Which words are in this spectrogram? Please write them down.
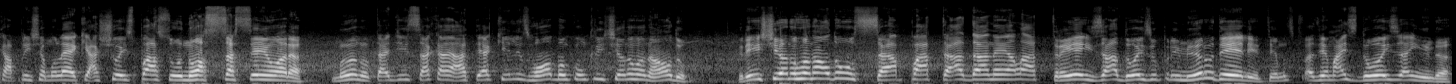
Capricha, moleque. Achou espaço. Nossa senhora. Mano, tá de saca. Até aqui eles roubam com o Cristiano Ronaldo. Cristiano Ronaldo, sapatada nela. 3 a 2 o primeiro dele. Temos que fazer mais dois ainda.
